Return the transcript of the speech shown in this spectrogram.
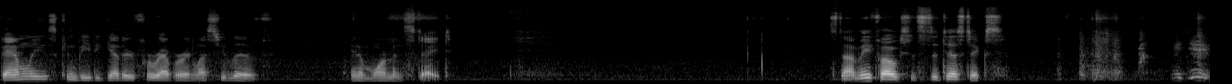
Families can be together forever unless you live in a Mormon state. It's not me, folks, it's statistics. Hey, Dave.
